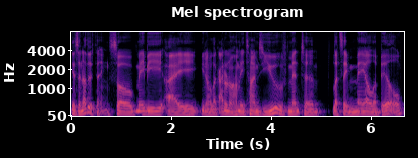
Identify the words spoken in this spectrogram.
is another thing. So maybe I, you know, like I don't know how many times you've meant to, let's say, mail a bill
